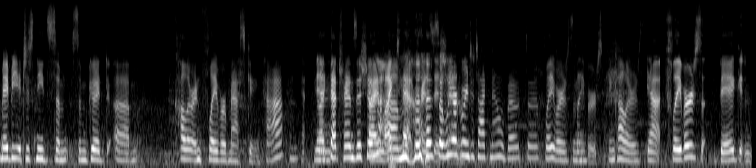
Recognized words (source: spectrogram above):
maybe it just needs some some good um, color and flavor masking, huh? You like that transition? Um, I liked that transition. so we are going to talk now about uh, flavors, and, Flavors. and colors. Yeah, flavors big.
